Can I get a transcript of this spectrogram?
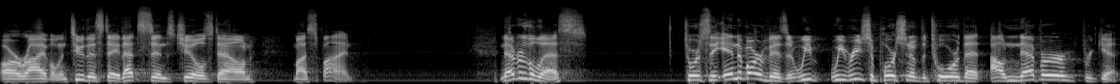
our arrival. And to this day, that sends chills down my spine. Nevertheless, Towards the end of our visit, we we reached a portion of the tour that I'll never forget.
